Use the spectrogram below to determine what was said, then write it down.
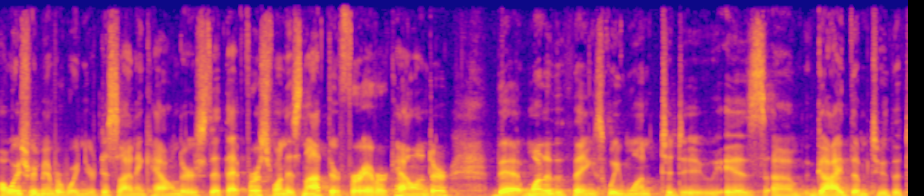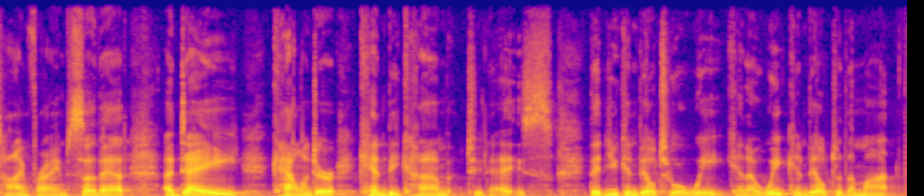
always remember when you're designing calendars that that first one is not their forever calendar. That one of the things we want to do is um, guide them to the time frame so that a day calendar can become two days. That you can build to a week, and a week can build to the month.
